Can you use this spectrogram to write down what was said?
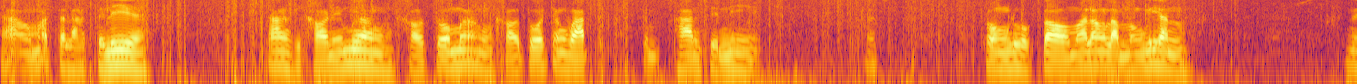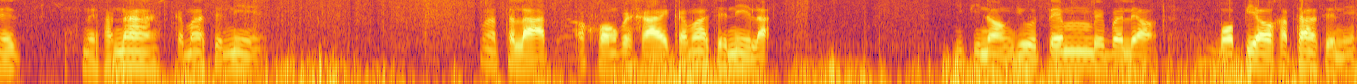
ทางออกมาตลาดตะลี่ ทางสิเขาในเมือง เขาตัวเมือง เขาตัวจังหวัดผ่านเส้นนี้ส่งลูกต่อมาลองลำโรงเรียน ในในพันหน้ากับมาเส้นนี้ มาตลาดเอาของไปขายกับมาเส้นนี้ละนี่พี่น้องอยู่เต็มไปเบิดแล้วบ่อเปียวครับทางเส้นนี้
